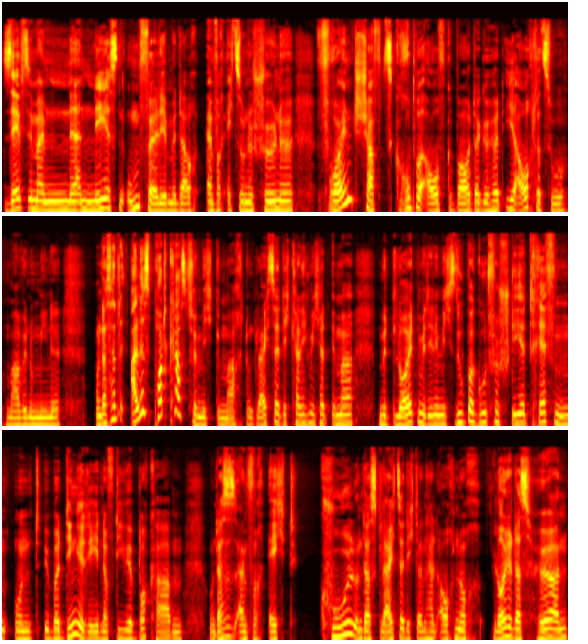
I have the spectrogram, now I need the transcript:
selbst in meinem nähesten Umfeld, ihr mir da auch einfach echt so eine schöne Freundschaftsgruppe aufgebaut. Da gehört ihr auch dazu, Marvin und Mine. Und das hat alles Podcast für mich gemacht. Und gleichzeitig kann ich mich halt immer mit Leuten, mit denen ich mich super gut verstehe, treffen und über Dinge reden, auf die wir Bock haben. Und das ist einfach echt cool und dass gleichzeitig dann halt auch noch Leute das hören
